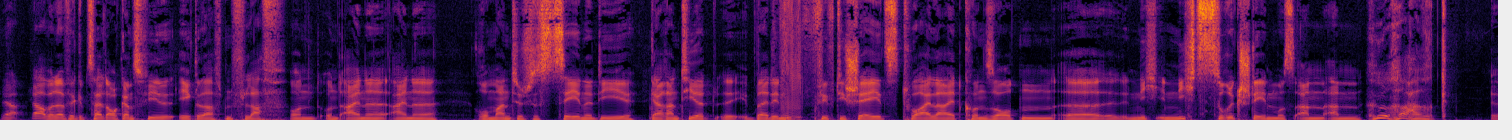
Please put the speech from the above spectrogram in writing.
Ja. ja, aber dafür gibt es halt auch ganz viel ekelhaften Fluff und, und eine, eine romantische Szene, die garantiert äh, bei den Fifty Shades Twilight Konsorten äh, nicht in nichts zurückstehen muss an, an äh,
